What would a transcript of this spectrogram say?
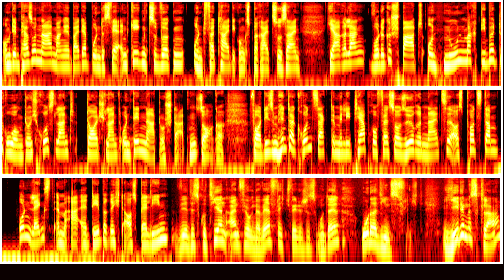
um dem Personalmangel bei der Bundeswehr entgegenzuwirken und verteidigungsbereit zu sein. Jahrelang wurde gespart und nun macht die Bedrohung durch Russland, Deutschland und den NATO-Staaten Sorge. Vor diesem Hintergrund sagte Militärprofessor Sören Neitzel aus Potsdam, unlängst im ARD-Bericht aus Berlin. Wir diskutieren Einführung der Wehrpflicht, schwedisches Modell oder Dienstpflicht. Jedem ist klar,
